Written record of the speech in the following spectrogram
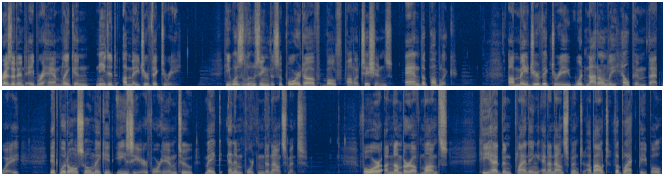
President Abraham Lincoln needed a major victory. He was losing the support of both politicians and the public. A major victory would not only help him that way, it would also make it easier for him to make an important announcement. For a number of months, he had been planning an announcement about the black people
